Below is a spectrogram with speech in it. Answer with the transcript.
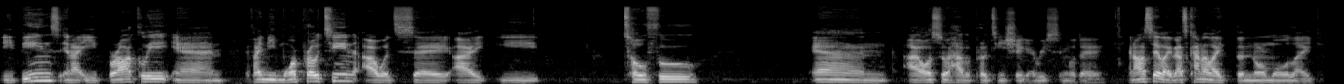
eat beans and I eat broccoli and if I need more protein, I would say I eat tofu and I also have a protein shake every single day. And I'll say like that's kind of like the normal like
